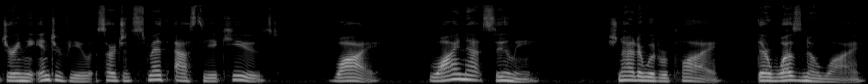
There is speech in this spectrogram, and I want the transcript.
during the interview, Sergeant Smith asked the accused, Why? Why Natsumi? Schneider would reply, There was no why.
